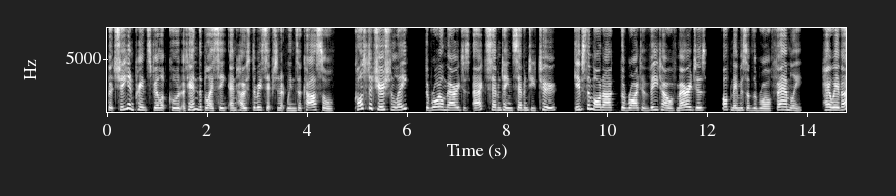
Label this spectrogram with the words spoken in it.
but she and Prince Philip could attend the blessing and host the reception at Windsor Castle. Constitutionally, the Royal Marriages Act 1772 gives the monarch the right of veto of marriages of members of the royal family. However,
